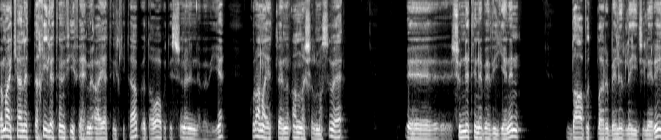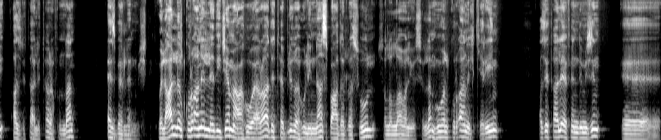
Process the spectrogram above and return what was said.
Ve ma kânet dahileten fi fehmi ayetil kitab ve davabitis sünenin nebeviye. Kur'an ayetlerinin anlaşılması ve e, sünnet-i nebeviyenin dabıtları, belirleyicileri Hazreti Ali tarafından ezberlenmişti. Ve leallel Kur'an ellezî cema'ahu ve erâde tebliğahu linnâs ba'del Resul sallallahu aleyhi ve sellem huvel Kur'an-ı Kerim Hazreti Ali Efendimizin e,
